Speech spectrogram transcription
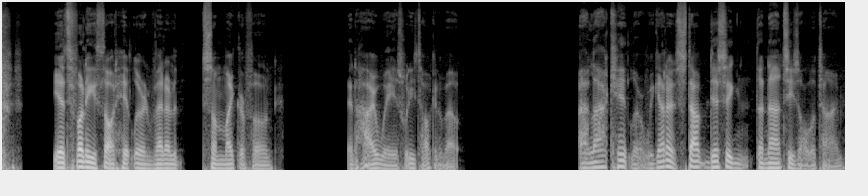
yeah, it's funny he thought Hitler invented some microphone and highways. What are you talking about? I like Hitler. We gotta stop dissing the Nazis all the time.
